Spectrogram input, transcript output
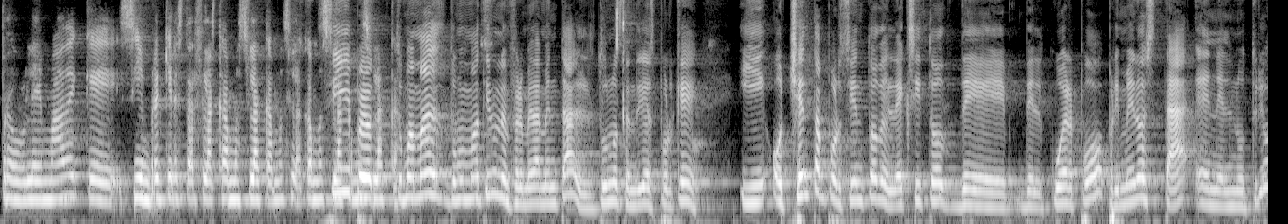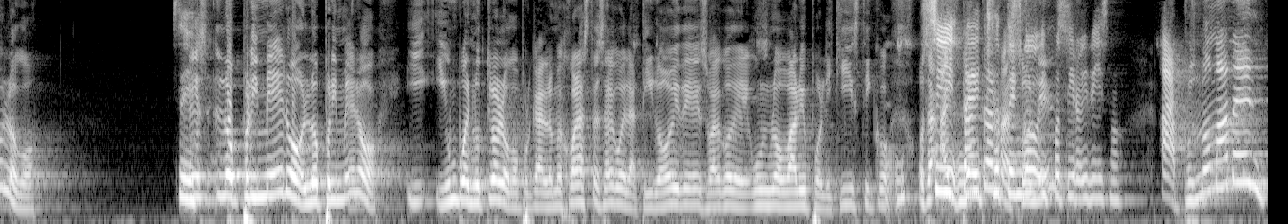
problema de que siempre quiere estar flaca, más flaca, más flaca, más flaca, flaca. Sí, pero tu mamá, tu mamá tiene una enfermedad mental, tú no tendrías por qué. Y 80% del éxito de, del cuerpo primero está en el nutriólogo. Sí. Es lo primero, lo primero. Y, y, un buen nutriólogo, porque a lo mejor hasta es algo de la tiroides o algo de un ovario poliquístico. O sea, sí, hay de hecho razones. tengo hipotiroidismo. Ah, pues no mamen.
